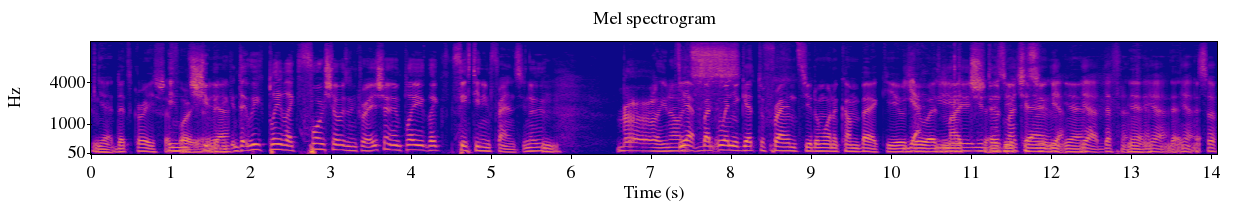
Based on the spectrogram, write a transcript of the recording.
Yeah, that's Croatia in. Šibenik. Yeah. We play like four shows in Croatia and play like 15 in France. You know, Brr, you know. Yeah, but when you get to France, you don't want to come back. You do as you, much you do as, as much you as can. you, yeah, yeah, yeah, definitely, Yeah, yeah, that- yeah. that- So,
